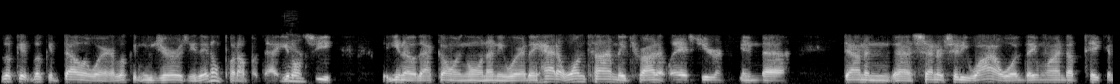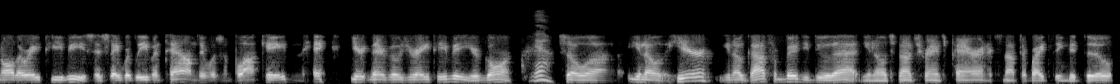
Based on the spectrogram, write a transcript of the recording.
Look at look at Delaware. Look at New Jersey. They don't put up with that. You Yeah. don't see, you know, that going on anywhere. They had it one time. They tried it last year in uh, down in uh, Center City, Wildwood, they wind up taking all their ATVs as they were leaving town. There was a blockade, and hey, you're, there goes your ATV. You're gone. Yeah. So, uh, you know, here, you know, God forbid you do that. You know, it's not transparent. It's not the right thing to do.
